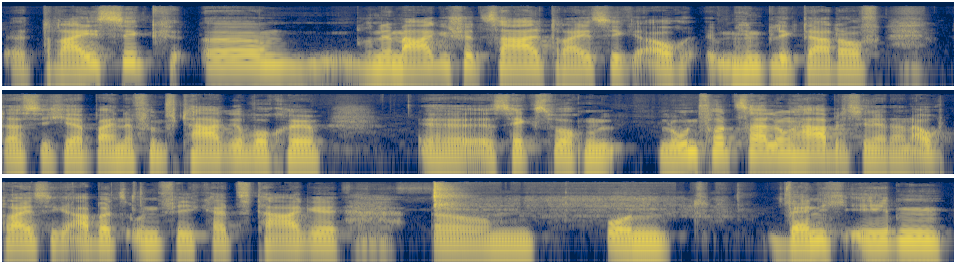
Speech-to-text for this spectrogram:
30 äh, so eine magische Zahl, 30 auch im Hinblick darauf, dass ich ja bei einer Fünf-Tage-Woche äh, sechs Wochen Lohnfortzahlung habe. Das sind ja dann auch 30 Arbeitsunfähigkeitstage. Ähm, und wenn ich eben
